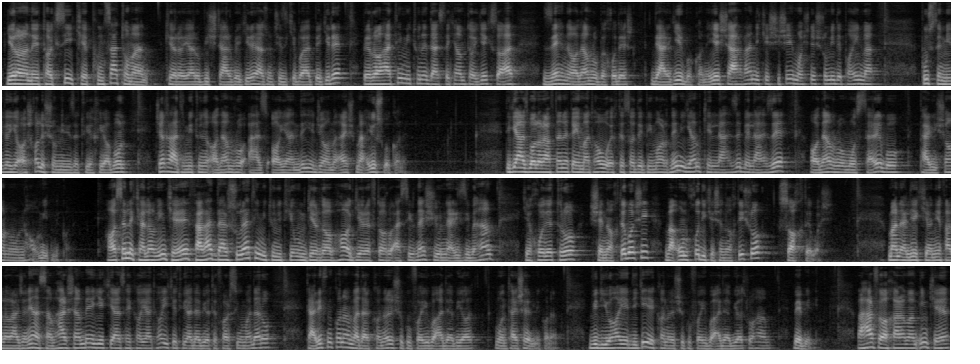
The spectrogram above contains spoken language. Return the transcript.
یه راننده تاکسی که 500 تومن کرایه رو بیشتر بگیره از اون چیزی که باید بگیره به راحتی می‌تونه دست کم تا یک ساعت ذهن آدم رو به خودش درگیر بکنه. یه شهروندی که شیشه ماشینش رو میده پایین و پوست میوه یا آشغالش رو میریزه توی خیابون چقدر می‌تونه آدم رو از آینده جامعهش معیوس بکنه؟ دیگه از بالا رفتن قیمت ها و اقتصاد بیمار نمیگم که لحظه به لحظه آدم رو مضطرب و پریشان و ناامید می‌کنه. حاصل کلام این که فقط در صورتی می‌تونید که اون گرداب ها گرفتار و اسیر نشی و نریزی به هم که خودت رو شناخته باشی و اون خودی که شناختیش رو ساخته باشی. من علی کیانی فلاورجانی هستم. هر شنبه یکی از حکایت هایی که توی ادبیات فارسی اومده رو تعریف می‌کنم و در کانال شکوفایی با ادبیات منتشر می‌کنم. ویدیوهای دیگه کانال شکوفایی با ادبیات رو هم ببینید. و حرف آخرم هم این که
